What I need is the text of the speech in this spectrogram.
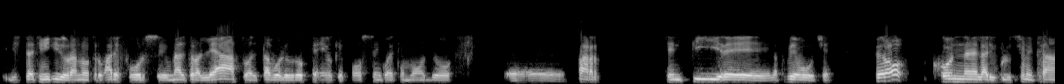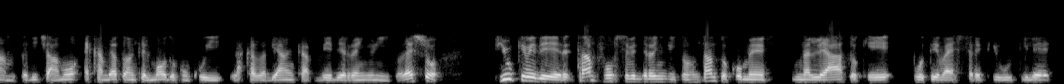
gli Stati Uniti dovranno trovare forse un altro alleato al tavolo europeo che possa in qualche modo eh, far sentire la propria voce. Però con la rivoluzione Trump, diciamo, è cambiato anche il modo con cui la Casa Bianca vede il Regno Unito. Adesso più che vedere, Trump forse vede il Regno Unito non tanto come un alleato che poteva essere più utile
